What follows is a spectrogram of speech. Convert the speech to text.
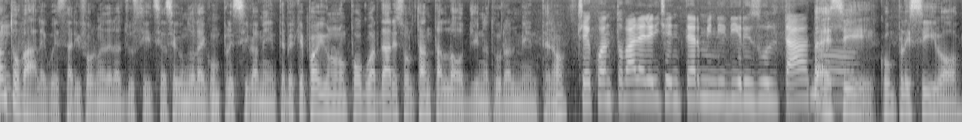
Quanto vale questa riforma della giustizia secondo lei complessivamente? Perché poi uno non può guardare soltanto all'oggi naturalmente, no? Cioè quanto vale le dice in termini di risultato? Beh sì, complessivo.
